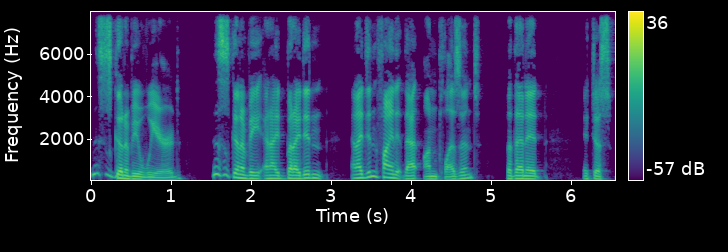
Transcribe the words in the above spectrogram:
this is gonna be weird. This is gonna be and I but I didn't and I didn't find it that unpleasant. But then it it just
